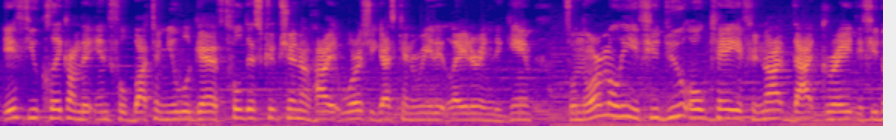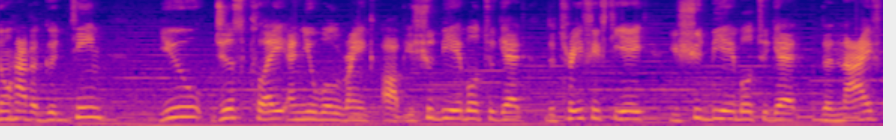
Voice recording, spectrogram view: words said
If you click on the info button, you will get a full description of how it works. You guys can read it later in the game. So normally, if you do okay, if you're not that great, if you don't have a good team, you just play and you will rank up. You should be able to get the 358, you should be able to get the knife,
